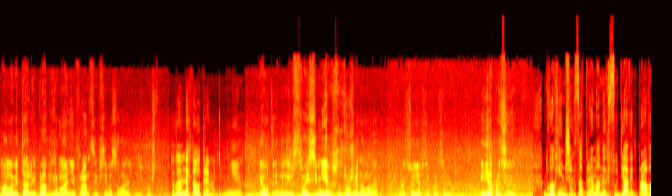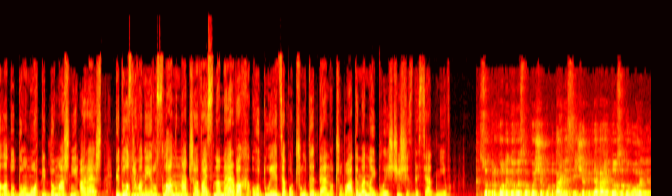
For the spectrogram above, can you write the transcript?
Мама в Італії, брат в Германії, Франції, всі висилають мені кошти. То ви в них на утриманні? Ні. Я отриманий в своїй сім'ї, з дружина мене працює, всі працюють. І я працюю. Двох інших затриманих суддя відправила додому під домашній арешт. Підозрюваний Руслан, наче весь на нервах, готується почути, де ночуватиме найближчі 60 днів. Суд приходить до висновку, що клопотання слідчого підлягає до задоволення.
